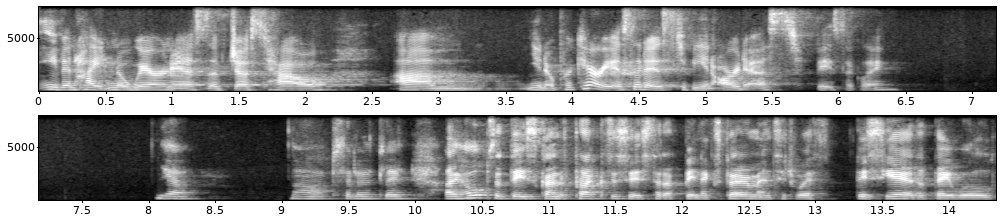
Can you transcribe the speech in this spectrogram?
even heightened awareness of just how um, you know precarious it is to be an artist, basically. Yeah, no, absolutely. I hope that these kind of practices that have been experimented with this year, that they will,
